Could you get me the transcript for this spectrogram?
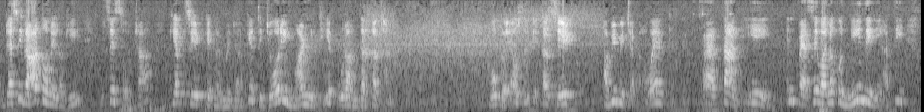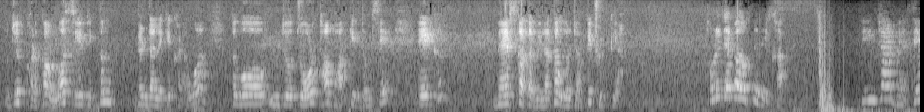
अब जैसी रात होने लगी उसे सोचा कि अब सेठ के घर में जाके तिजोरी मारनी थी पूरा अंदर का धन। वो गया उसने देखा सेठ। अभी भी चला हुआ है। पता नहीं, इन पैसे वालों को नींद ही नहीं आती। जब खड़का हुआ, सेठ एकदम डंडा लेके खड़ा हुआ तो वो जो चोर था, भाग के एकदम से एक भैंस का तबेला था, उधर जाके छुप गया। थोड़ी देर बाद उसने देखा, तीन चार भैंसे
